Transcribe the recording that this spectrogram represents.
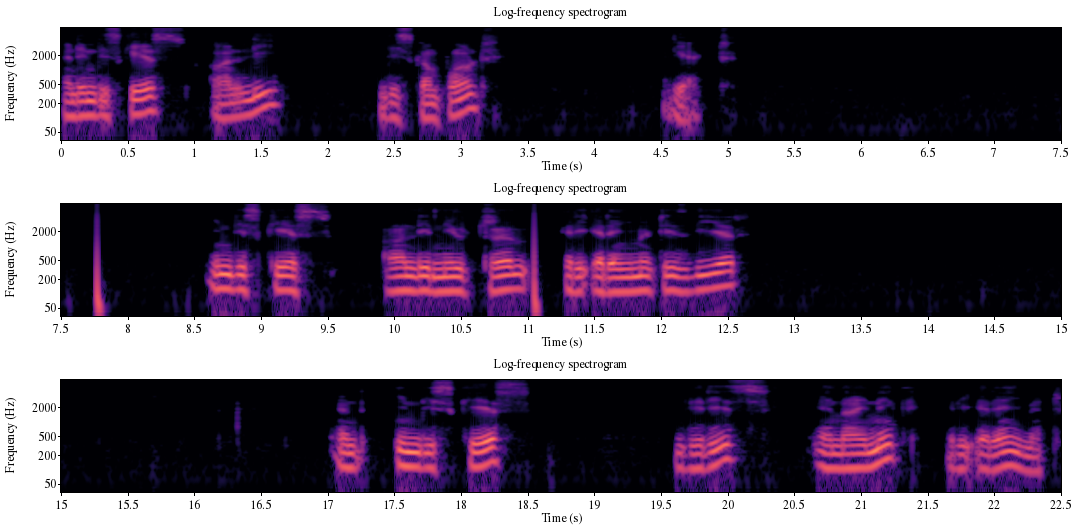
and in this case only this compound react in this case only neutral rearrangement is there. And in this case there is anionic rearrangement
